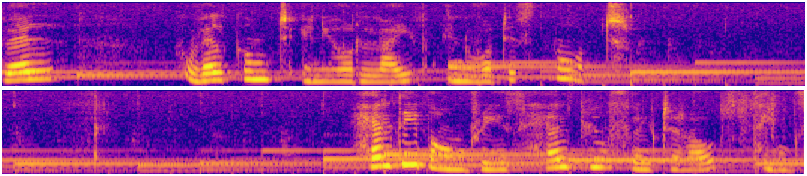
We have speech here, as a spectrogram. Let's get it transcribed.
well welcomed in your life and what is not. Healthy boundaries help you filter out things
